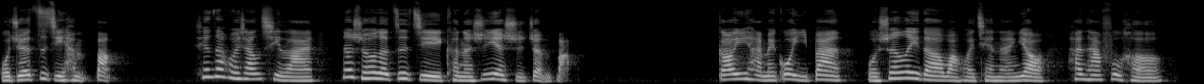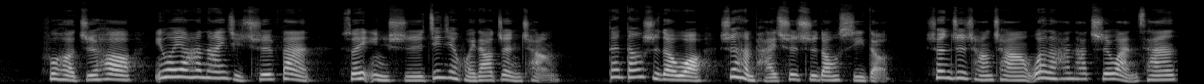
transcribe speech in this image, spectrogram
我觉得自己很棒。现在回想起来，那时候的自己可能是厌食症吧。高一还没过一半，我顺利的挽回前男友，和他复合。复合之后，因为要和他一起吃饭，所以饮食渐渐回到正常。但当时的我是很排斥吃东西的，甚至常常为了和他吃晚餐，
